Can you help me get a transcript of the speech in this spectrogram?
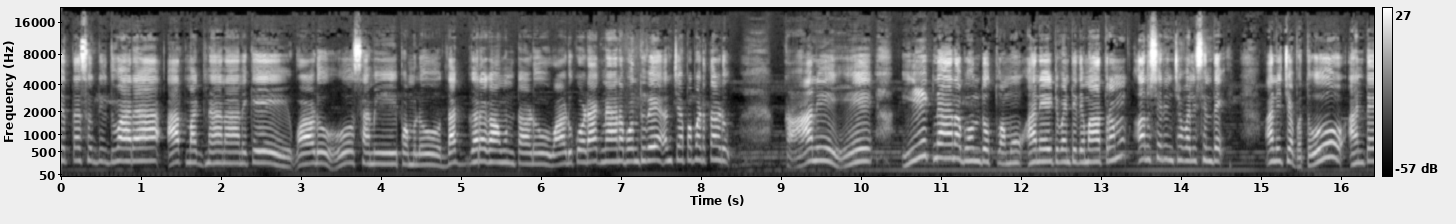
చిత్తశుద్ధి ద్వారా ఆత్మజ్ఞానానికి వాడు సమీపంలో దగ్గరగా ఉంటాడు. వాడు కూడా జ్ఞానబంధువే అని చెప్పబడతాడు. కానీ ఈ జ్ఞాన బంధుత్వము అనేటువంటిది మాత్రం అనుసరించవలసిందే అని చెబుతూ అంటే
